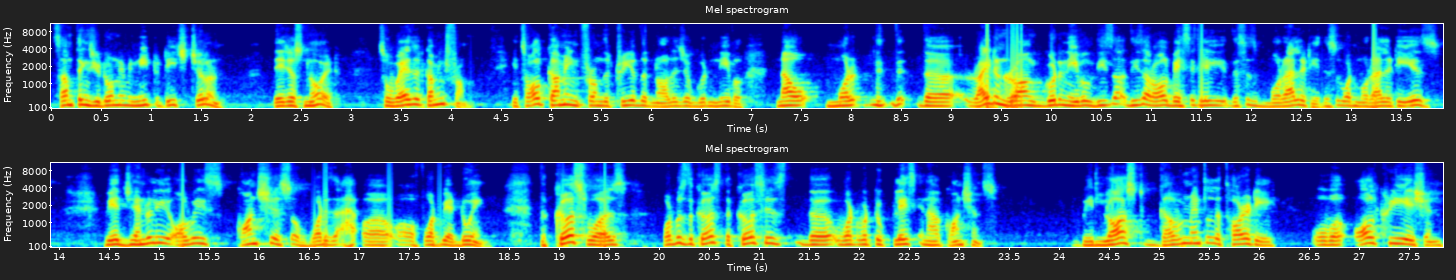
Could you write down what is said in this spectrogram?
Some things you don't even need to teach children. They just know it. So where is it coming from it's all coming from the tree of the knowledge of good and evil now more the, the right and wrong good and evil these are these are all basically this is morality this is what morality is we are generally always conscious of what is uh, of what we are doing the curse was what was the curse? The curse is the what, what took place in our conscience. We lost governmental authority over all creation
